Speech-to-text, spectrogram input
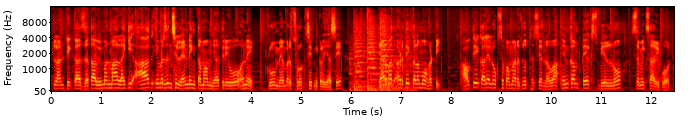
એટલાન્ટિકા જતા વિમાનમાં લાગી આગ. ઇમરજન્સી લેન્ડિંગ તમામ યાત્રીઓ અને ક્રૂ મેમ્બર સુરક્ષિત નીકળી જશે ત્યારબાદ અડધી કલમો હટી. આવતીકાલે લોકસભામાં રજૂ થશે નવા ઇન્કમ ટેક્સ બિલનો સમીક્ષા રિપોર્ટ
